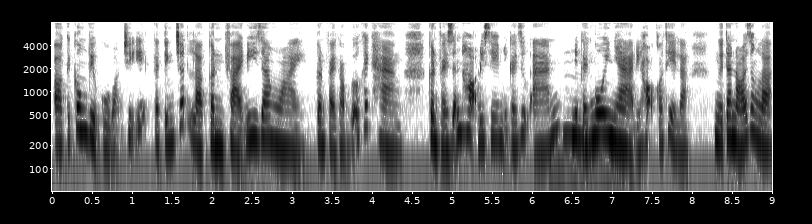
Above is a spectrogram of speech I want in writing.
ờ, cái công việc của bọn chị cái tính chất là cần phải đi ra ngoài cần phải gặp gỡ khách hàng cần phải dẫn họ đi xem những cái dự án Ừ. những cái ngôi nhà để họ có thể là người ta nói rằng là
